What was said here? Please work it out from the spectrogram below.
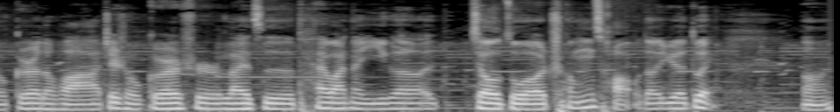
首歌的话，这首歌是来自台湾的一个叫做橙草的乐队，啊、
